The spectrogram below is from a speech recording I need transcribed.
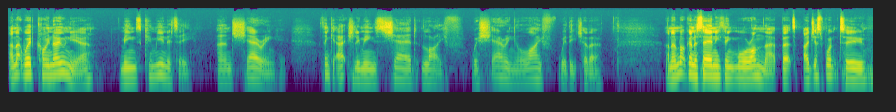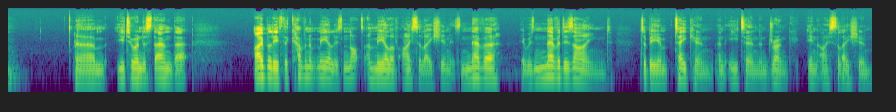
And that word koinonia means community and sharing. I think it actually means shared life. We're sharing life with each other. And I'm not going to say anything more on that, but I just want to um, you to understand that I believe the covenant meal is not a meal of isolation. It's never, it was never designed to be um, taken and eaten and drunk in isolation.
